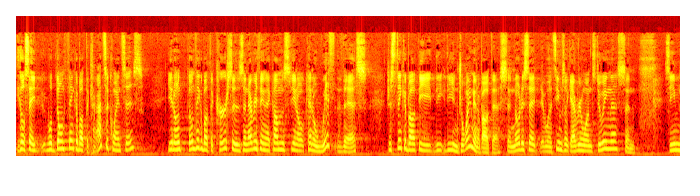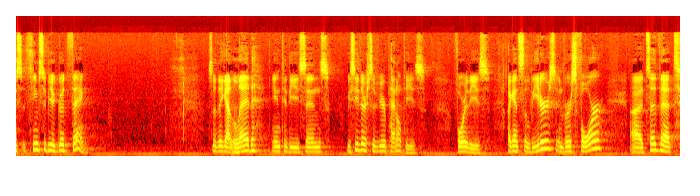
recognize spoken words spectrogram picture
he'll say, well, don't think about the consequences. You don't, don't think about the curses and everything that comes, you know, kind of with this. Just think about the, the, the, enjoyment about this and notice that, well, it seems like everyone's doing this and seems, seems to be a good thing. So they got led into these sins. We see their severe penalties for these. Against the leaders, in verse 4, uh, it said that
